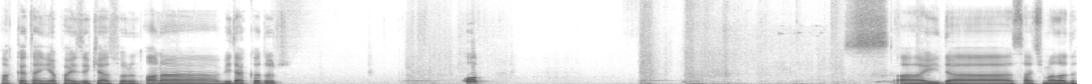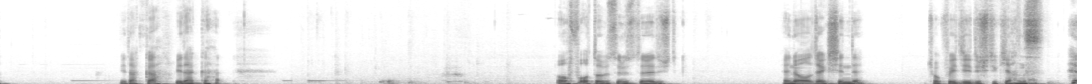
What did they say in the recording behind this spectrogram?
Hakikaten yapay zeka sorun. Ana bir dakika dur. Hop. Ayda saçmaladı. Bir dakika bir dakika. Of otobüsün üstüne düştük. E ne olacak şimdi? Çok feci düştük yalnız.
